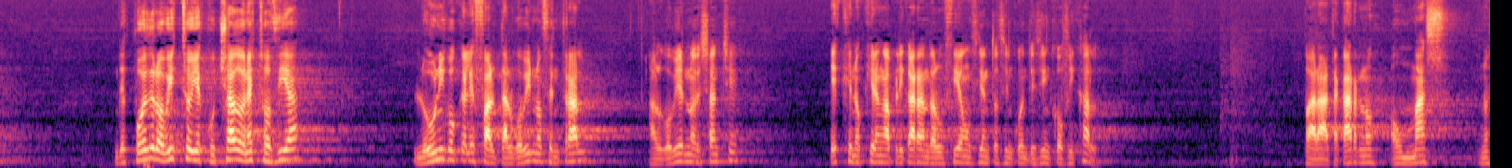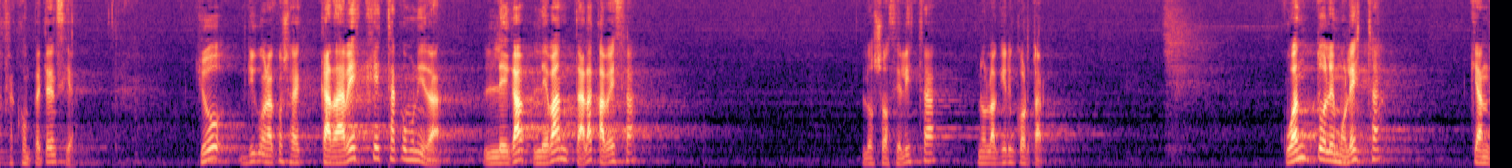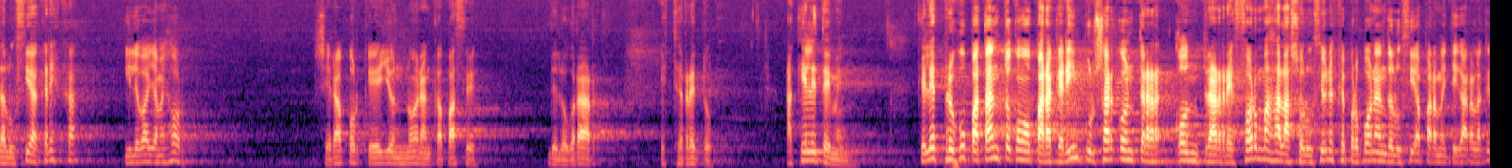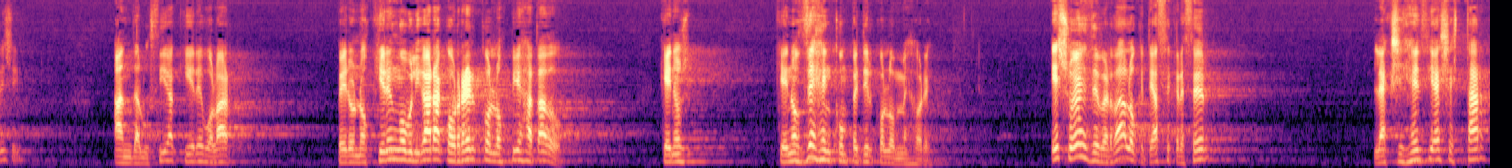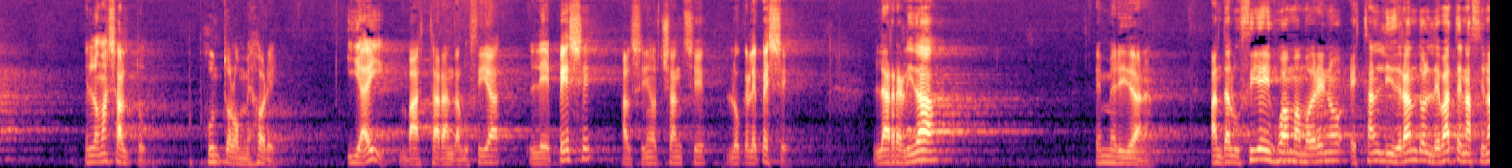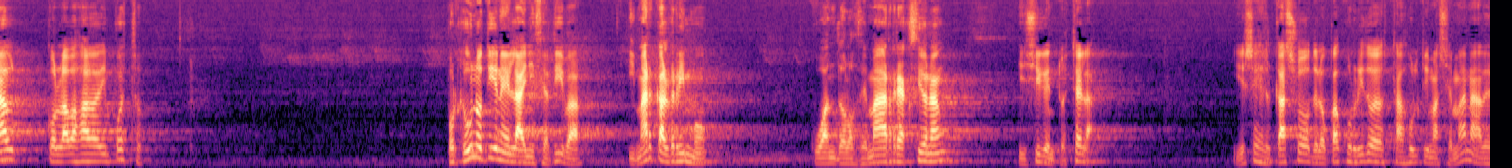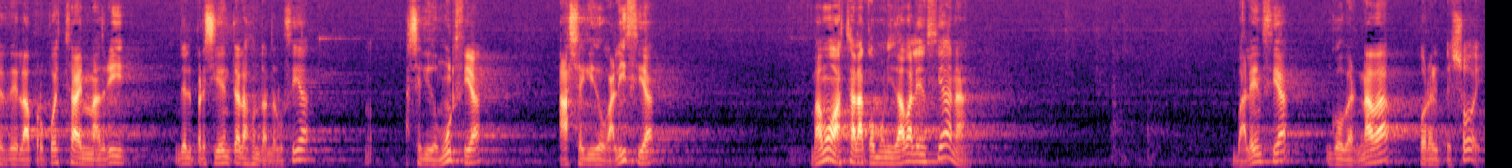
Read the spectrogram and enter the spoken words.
Después de lo visto y escuchado en estos días, lo único que le falta al Gobierno central, al Gobierno de Sánchez, es que nos quieran aplicar a Andalucía un 155 fiscal para atacarnos aún más nuestras competencias. Yo digo una cosa, cada vez que esta comunidad levanta la cabeza, los socialistas no la quieren cortar. ¿Cuánto le molesta que Andalucía crezca y le vaya mejor? ¿Será porque ellos no eran capaces de lograr este reto? ¿A qué le temen? ¿Qué les preocupa tanto como para querer impulsar contrarreformas a las soluciones que propone Andalucía para mitigar la crisis? Andalucía quiere volar, pero nos quieren obligar a correr con los pies atados, que nos, que nos dejen competir con los mejores. Eso es de verdad lo que te hace crecer. La exigencia es estar en lo más alto, junto a los mejores. Y ahí va a estar Andalucía, le pese al señor Sánchez lo que le pese. La realidad es meridiana. Andalucía y Juanma Moreno están liderando el debate nacional con la bajada de impuestos. Porque uno tiene la iniciativa y marca el ritmo cuando los demás reaccionan y siguen tu estela. Y ese es el caso de lo que ha ocurrido estas últimas semanas, desde la propuesta en Madrid del presidente de la Junta de Andalucía. Ha seguido Murcia, ha seguido Galicia, vamos, hasta la comunidad valenciana. Valencia gobernada por el PSOE.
